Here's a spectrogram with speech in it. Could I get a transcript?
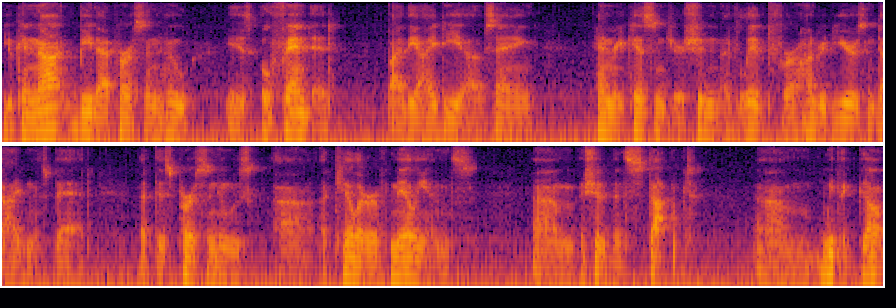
You cannot be that person who is offended by the idea of saying Henry Kissinger shouldn't have lived for a hundred years and died in his bed that this person who was uh, a killer of millions um, should have been stopped um, with a gun,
